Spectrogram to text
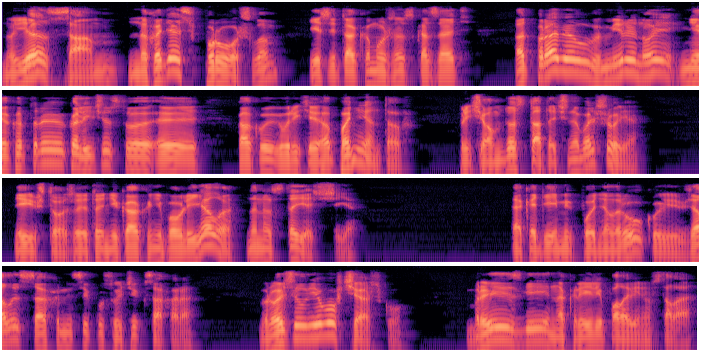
но я сам, находясь в прошлом, если так можно сказать, отправил в мир иной некоторое количество, э, как вы говорите, оппонентов, причем достаточно большое. И что же, это никак не повлияло на настоящее? Академик поднял руку и взял из сахарницы кусочек сахара. Бросил его в чашку. Брызги накрыли половину стола.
